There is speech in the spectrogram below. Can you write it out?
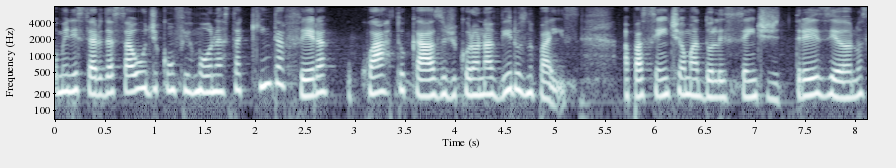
O Ministério da Saúde confirmou nesta quinta-feira o quarto caso de coronavírus no país. A paciente é uma adolescente de 13 anos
